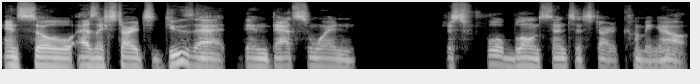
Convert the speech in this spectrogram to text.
And so as I started to do that, then that's when just full blown senses started coming out.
